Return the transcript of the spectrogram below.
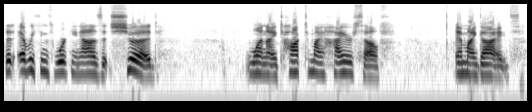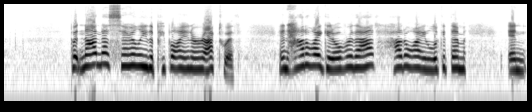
that everything's working out as it should when I talk to my higher self and my guides. But not necessarily the people I interact with. And how do I get over that? How do I look at them? And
